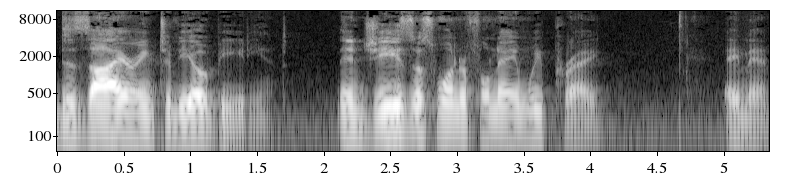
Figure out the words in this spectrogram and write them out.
desiring to be obedient. In Jesus' wonderful name we pray. Amen.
